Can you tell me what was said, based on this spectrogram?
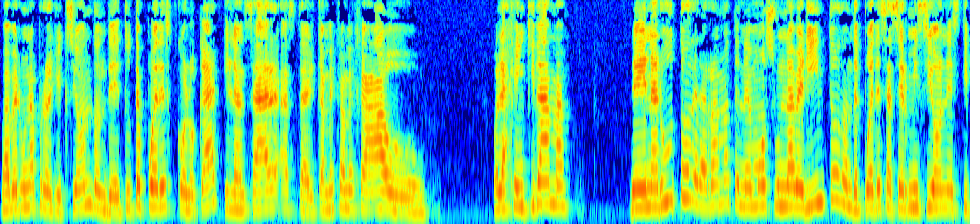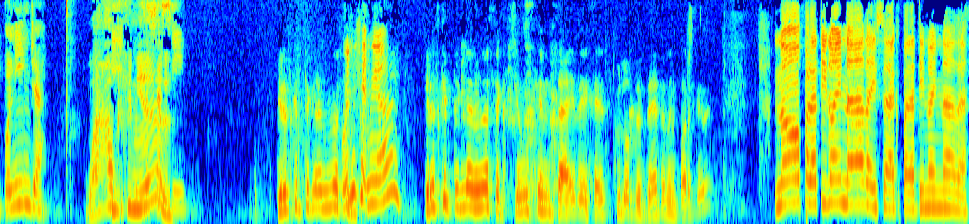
va a haber una proyección donde tú te puedes colocar y lanzar hasta el Kamehameha o, o la Genkidama. De Naruto, de la rama, tenemos un laberinto donde puedes hacer misiones tipo ninja. ¡Wow! ¡Qué genial! así. ¿Quieres que tengan una Oye, genial. ¿Quieres que tengan una sección hentai de High School of the Dead en el parque? No, para ti no hay nada, Isaac, para ti no hay nada.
